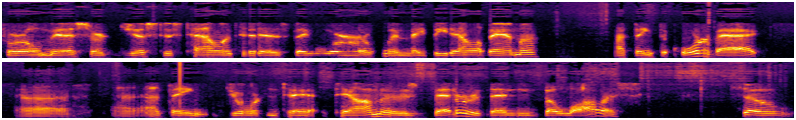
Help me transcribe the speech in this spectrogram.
for Ole Miss are just as talented as they were when they beat Alabama. I think the quarterback uh, I think Jordan Te- is better than Bo Wallace. So,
